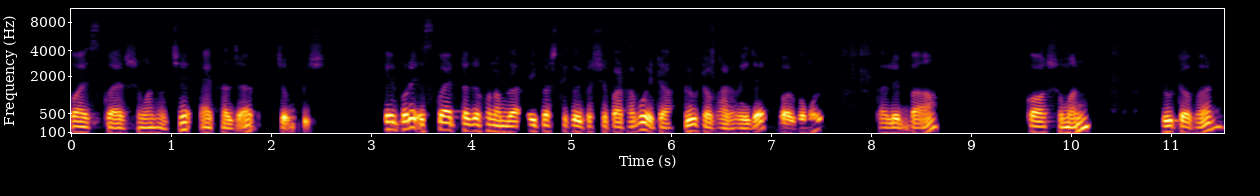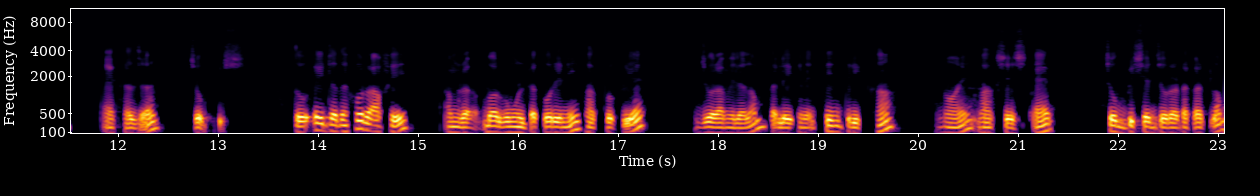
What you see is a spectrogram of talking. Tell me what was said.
কয় স্কোয়ার সমান হচ্ছে এক হাজার চব্বিশ। এরপরে স্কোয়ারটা যখন আমরা এই পাশ থেকে ওই পাশে পাঠাবো, এটা রুট ওভার হয়ে যায় বর্গমূল। তাহলে বা সমান রুট ওভার এক হাজার চব্বিশ। তো এইটা দেখো রাফে আমরা বর্গমূলটা করে নিই, ভাগ প্রক্রিয়ায়। জোড়া মিলালাম, তাহলে এখানে তিন ত্রিক্ষা নয় ভাগশেষ এক, চব্বিশের জোড়াটা কাটলাম।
